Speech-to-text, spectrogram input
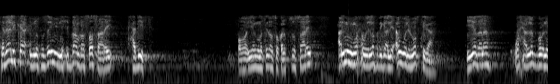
kadalika ibnu khusayme ibni xibbaan baa soo saaray xadiidka oo iyaguna sidaasoo kale ku soo saaray. Almuhim waxa weye lafdiga liwali waqtiga iyadana waxaa la gooni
